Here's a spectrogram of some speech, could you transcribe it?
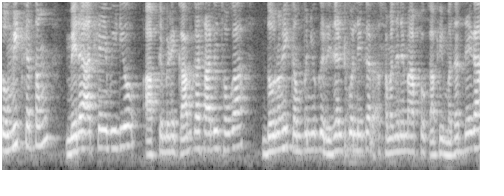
तो उम्मीद करता हूँ, मेरा आज का ये वीडियो आपके बड़े काम का साबित होगा। दोनों ही कंपनियों के रिज़ल्ट को लेकर समझने में आपको काफ़ी मदद देगा।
